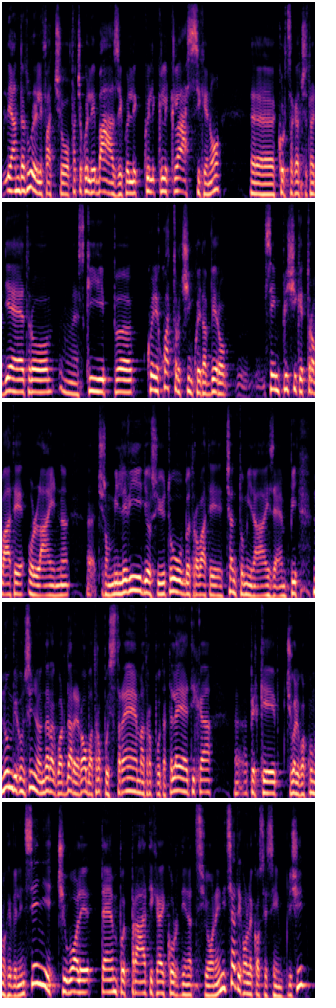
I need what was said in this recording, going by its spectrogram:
le andature le faccio, faccio quelle base, quelle, quelle, quelle classiche, no? Eh, corsa calciata dietro, mm, skip, quelle 4-5 davvero mm, semplici che trovate online. Eh, ci sono mille video su YouTube, trovate 100.000 esempi. Non vi consiglio di andare a guardare roba troppo estrema, troppo atletica, eh, perché ci vuole qualcuno che ve le insegni e ci vuole tempo e pratica e coordinazione. Iniziate con le cose semplici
